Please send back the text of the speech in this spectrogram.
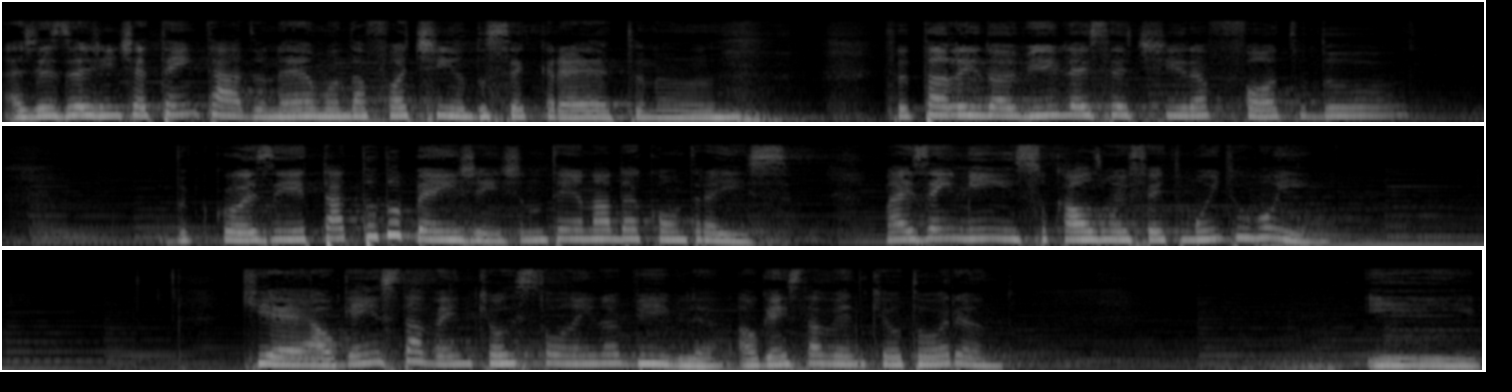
às vezes a gente é tentado, né? Mandar fotinho do secreto. No... Você está lendo a Bíblia e você tira foto do, do coisa. E tá tudo bem, gente. Não tenho nada contra isso. Mas em mim isso causa um efeito muito ruim. Que é alguém está vendo que eu estou lendo a Bíblia. Alguém está vendo que eu estou orando. E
